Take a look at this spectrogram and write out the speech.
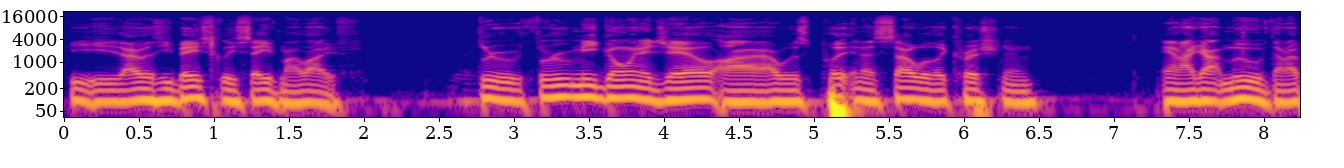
he that was he basically saved my life. Through through me going to jail, I, I was put in a cell with a Christian, and I got moved, and I,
